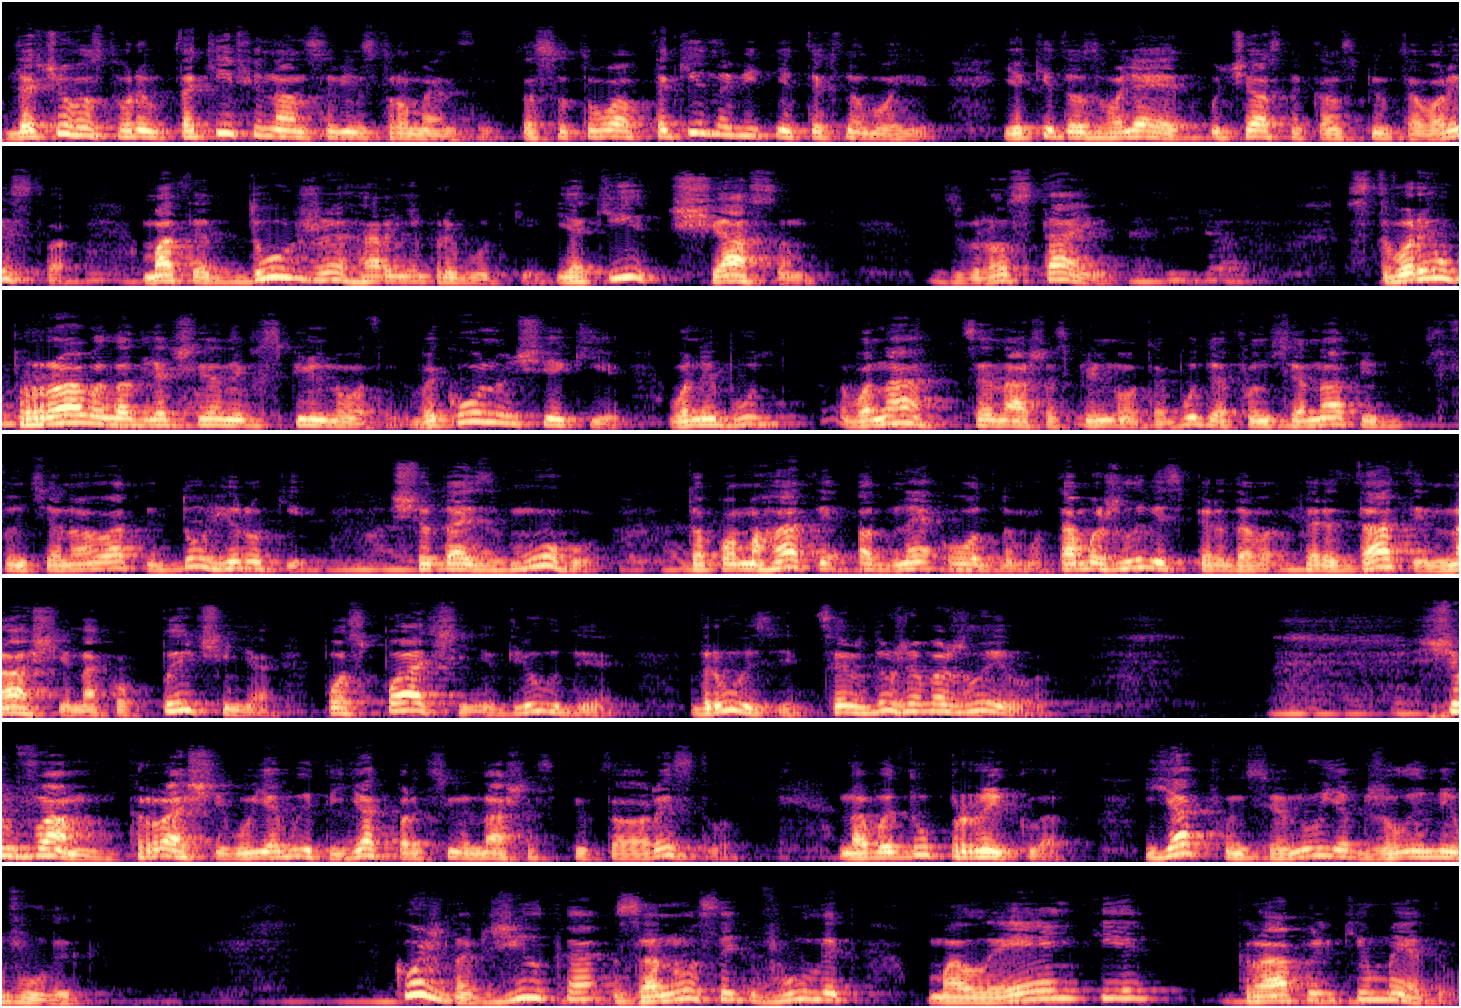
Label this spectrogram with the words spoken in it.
Для чого створив такі фінансові інструменти, застосував такі новітні технології, які дозволяють учасникам співтовариства мати дуже гарні прибутки, які з часом зростають. Створив правила для членів спільноти, виконуючи які вони будуть, вона, це наша спільнота, буде функціонувати, функціонувати довгі роки, що дасть змогу допомагати одне одному та можливість передати наші накопичення по спадщині люди, друзі. Це ж дуже важливо. Щоб вам краще уявити, як працює наше співтовариство, наведу приклад, як функціонує бджолиний вулик. Кожна бджілка заносить вулик маленькі крапельки меду.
